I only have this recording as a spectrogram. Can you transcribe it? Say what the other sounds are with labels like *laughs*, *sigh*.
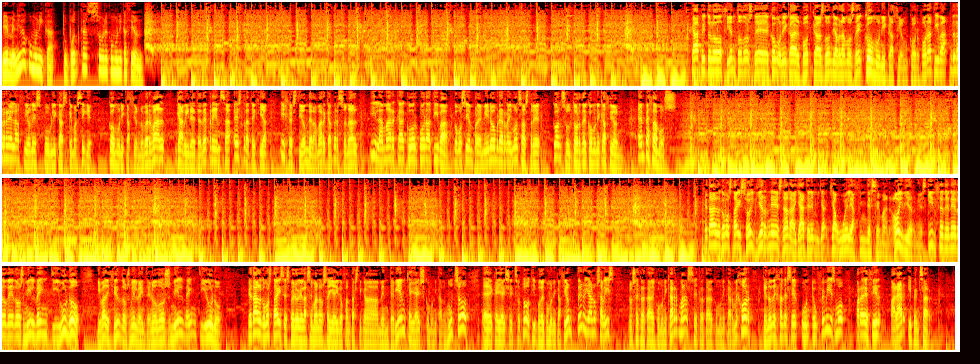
Bienvenido a Comunica, tu podcast sobre comunicación. Capítulo 102 de Comunica, el podcast donde hablamos de comunicación corporativa, relaciones públicas, que más sigue? Comunicación no verbal, gabinete de prensa, estrategia y gestión de la marca personal y la marca corporativa. Como siempre, mi nombre es Raymond Sastre, consultor de comunicación. ¡Empezamos! Tal? ¿Cómo estáis? Hoy viernes, nada, ya tenemos, ya, huele a fin de semana. Hoy viernes, 15 de enero de 2021. Iba a decir 2020, no 2021. ¿Qué tal? ¿Cómo estáis? Espero que la semana os haya ido fantásticamente bien, que hayáis comunicado mucho, eh, que hayáis hecho todo tipo de comunicación, pero ya lo sabéis, no se trata de comunicar más, se trata de comunicar mejor, que no deja de ser un eufemismo para decir parar y pensar.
